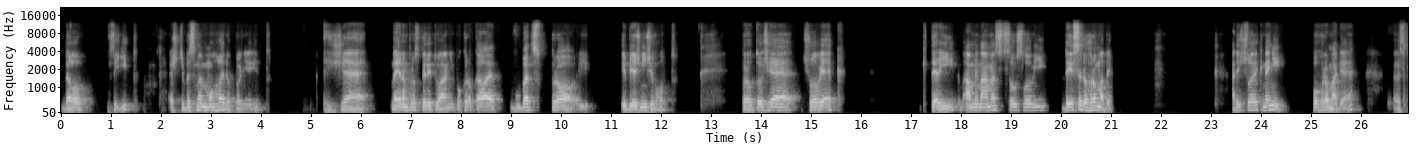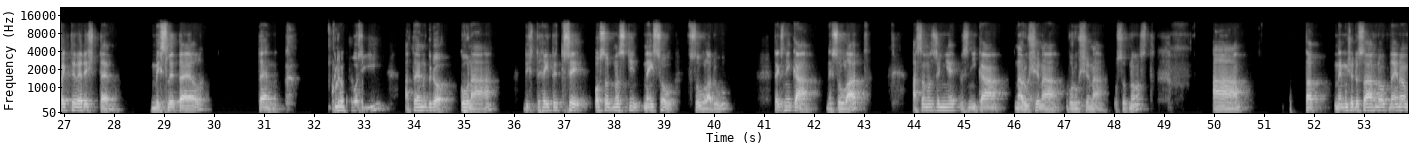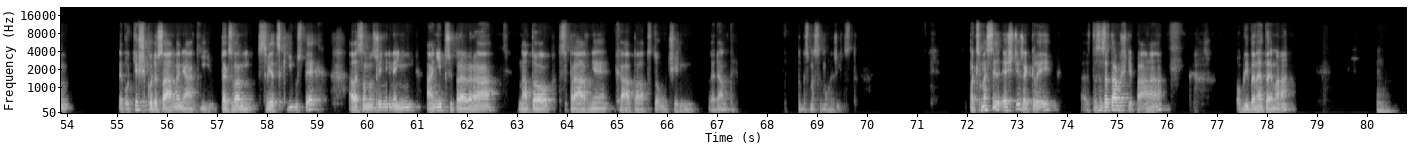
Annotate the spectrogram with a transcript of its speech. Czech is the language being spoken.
dalo vzít. Ještě bychom mohli doplnit, že nejenom pro spirituální pokrok, ale vůbec pro i, běžný život, protože člověk, který, a my máme sousloví, dej se dohromady. A když člověk není pohromadě, respektive když ten myslitel, ten, kdo tvoří a ten, kdo koná, když ty, ty tři osobnosti nejsou v souladu, tak vzniká nesoulad a samozřejmě vzniká narušená, porušená osobnost. A ta nemůže dosáhnout nejenom nebo těžko dosáhne nějaký takzvaný světský úspěch, ale samozřejmě není ani připravená na to správně chápat to učení Vedanty. To bychom si mohli říct. Pak jsme si ještě řekli, to se zeptám Štěpána, oblíbené téma.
